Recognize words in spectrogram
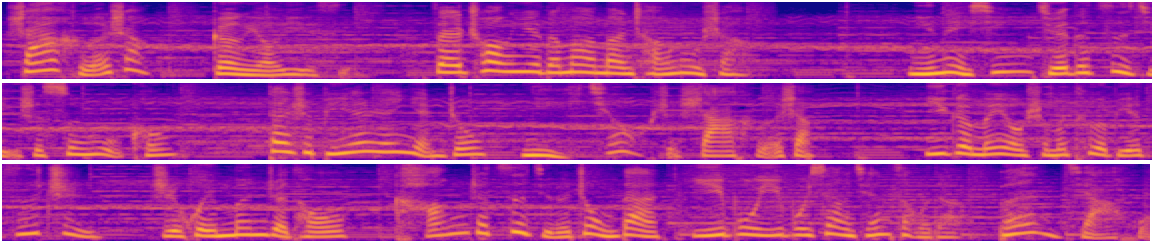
沙和尚更有意思，在创业的漫漫长路上。你内心觉得自己是孙悟空，但是别人眼中你就是沙和尚，一个没有什么特别资质，只会闷着头扛着自己的重担，一步一步向前走的笨家伙。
